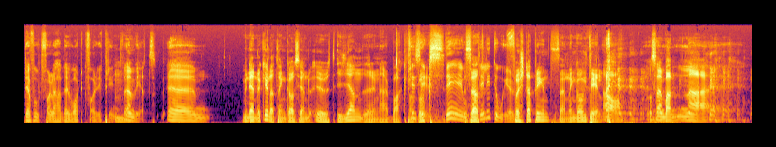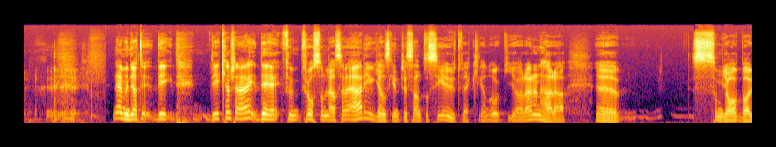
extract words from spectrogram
den fortfarande hade varit kvar i print, Mm. vem vet? Ehm, Men det är ändå kul att den gavs ju ändå ut igen i den här Backman precis, Books. det är, Så det är lite weird. Första print, sen en gång till. Ja, och sen bara nej. Nej men det, det, det kanske är, det, för, för oss som läsare är det ju ganska intressant att se utvecklingen och göra den här eh, som jag bara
